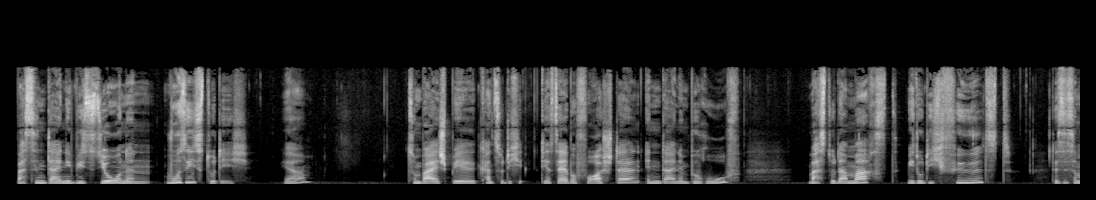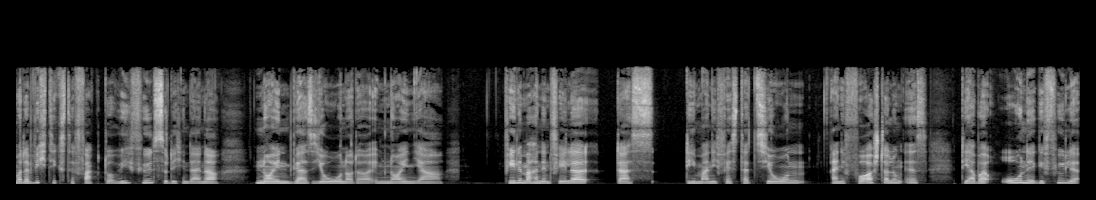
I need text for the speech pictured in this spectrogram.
Was sind deine Visionen? Wo siehst du dich? Ja? Zum Beispiel kannst du dich dir selber vorstellen in deinem Beruf, was du da machst, wie du dich fühlst. Das ist immer der wichtigste Faktor. Wie fühlst du dich in deiner neuen Version oder im neuen Jahr. Viele machen den Fehler, dass die Manifestation eine Vorstellung ist, die aber ohne Gefühle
